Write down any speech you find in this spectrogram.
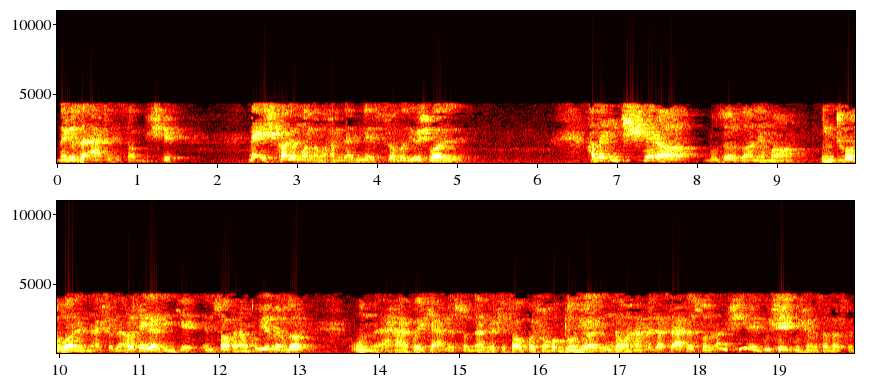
نه جز عقل حساب میشه. نه اشکال مولا محمد علی استرابادی بهش وارده. حالا این چرا بزرگان ما اینطور وارد نشدن؟ حالا غیر از این که انصافا هم خب یه مقدار اون حرفایی که اهل سنت و کتاب‌هاشون خب دنیای این زمان همه دست اهل سنت شیعه گوشه گوشه مثلا فرض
